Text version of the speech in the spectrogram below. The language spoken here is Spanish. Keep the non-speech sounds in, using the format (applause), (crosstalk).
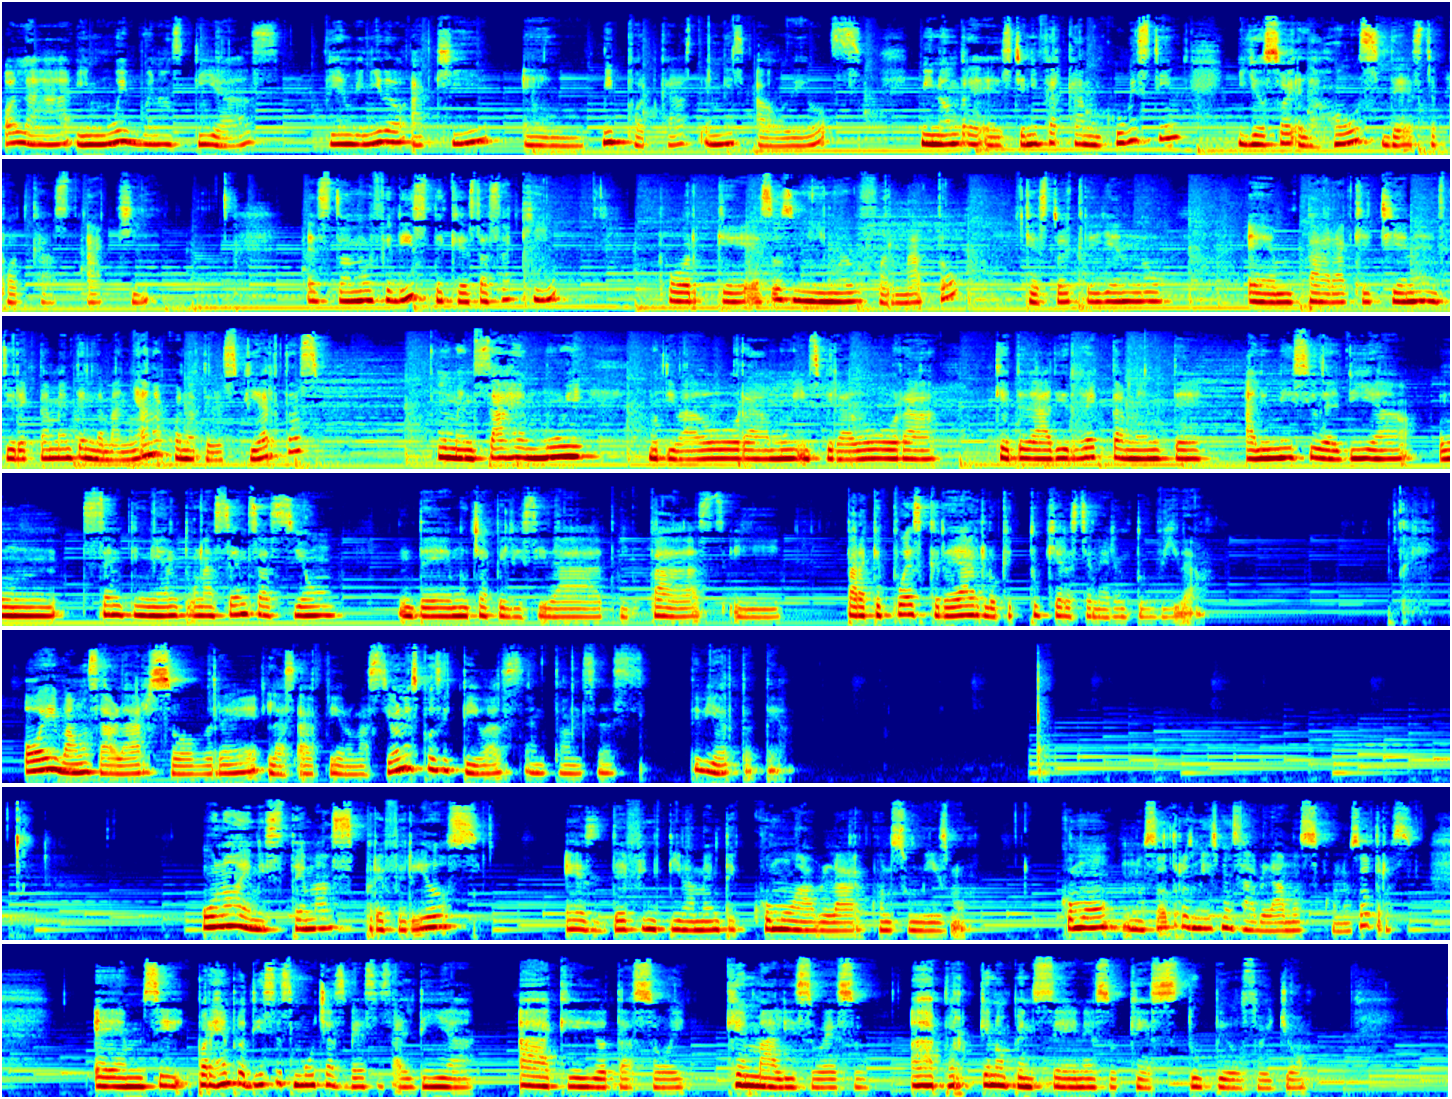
Hola y muy buenos días. Bienvenido aquí en mi podcast, en mis audios. Mi nombre es Jennifer Carmen Kubistin y yo soy el host de este podcast aquí. Estoy muy feliz de que estás aquí porque eso es mi nuevo formato que estoy creyendo em, para que tienes directamente en la mañana cuando te despiertas un mensaje muy motivadora, muy inspiradora, que te da directamente al inicio del día un sentimiento, una sensación de mucha felicidad y paz y para que puedas crear lo que tú quieres tener en tu vida. Hoy vamos a hablar sobre las afirmaciones positivas, entonces diviértate. Uno de mis temas preferidos es definitivamente cómo hablar con su mismo, cómo nosotros mismos hablamos con nosotros. Em, si, por ejemplo, dices muchas veces al día, ah, qué idiota soy, qué mal hizo eso, ah, ¿por qué no pensé en eso? Qué estúpido soy yo.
